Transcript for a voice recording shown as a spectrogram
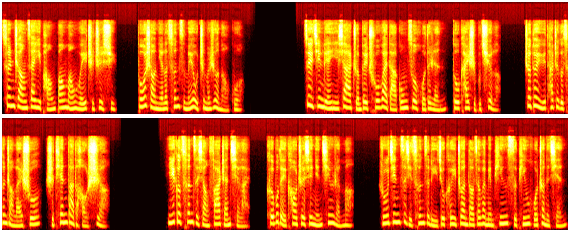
村长在一旁帮忙维持秩序。多少年了，村子没有这么热闹过。最近连一下准备出外打工做活的人都开始不去了，这对于他这个村长来说是天大的好事啊！一个村子想发展起来，可不得靠这些年轻人吗？如今自己村子里就可以赚到在外面拼死拼活赚的钱，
